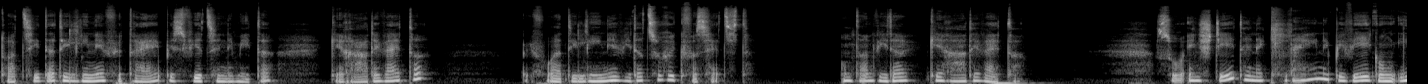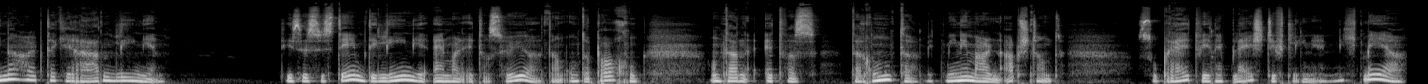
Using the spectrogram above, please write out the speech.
Dort zieht er die Linie für drei bis vier Zentimeter gerade weiter, bevor er die Linie wieder zurückversetzt und dann wieder gerade weiter. So entsteht eine kleine Bewegung innerhalb der geraden Linien. Dieses System, die Linie einmal etwas höher, dann unterbrochen und dann etwas darunter mit minimalem Abstand, so breit wie eine Bleistiftlinie, nicht mehr,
